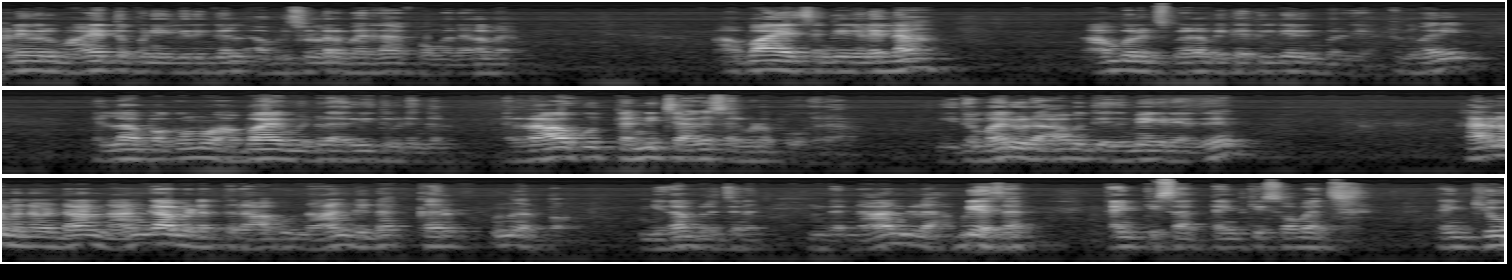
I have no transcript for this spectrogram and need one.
அனைவரும் ஆயத்த பணியில் இருங்கள் அப்படி சொல்கிற மாதிரி தான் இப்போ உங்கள் நிலமை. அபாய சங்குகளெல்லாம் ஆம்புலன்ஸ் மேலே அப்படி கற்றுக்கிட்டே இருக்கு பாருங்க. அந்த மாதிரி எல்லா பக்கமும் அபாயம் என்று அறிவித்து விடுங்கள். ராகு தன்னிச்சாக செயல்பட போகிறார். இது மாதிரி ஒரு ஆபத்து எதுவுமே கிடையாது. காரணம் என்னவென்றால் நான்காம் இடத்து ராகு நான்குனா கருப்புன்னு அர்த்தம். இங்கே தான் பிரச்சனை. இந்த நான்கில் அப்படியா sir? Thank you sir thank you so much thank you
